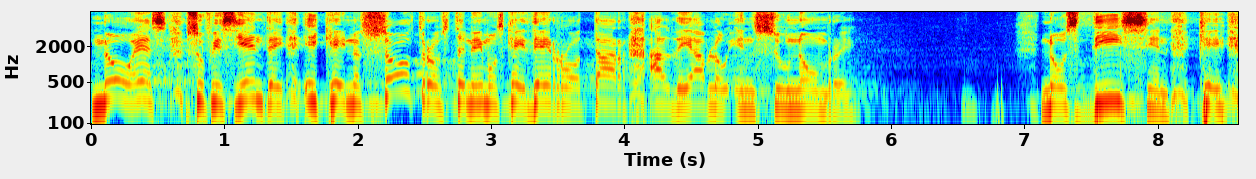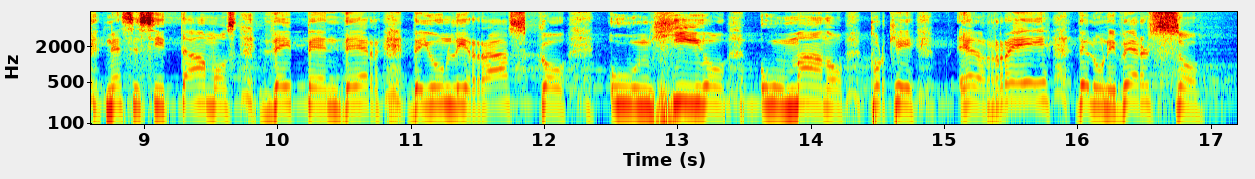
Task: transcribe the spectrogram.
no es suficiente y que nosotros tenemos que derrotar al diablo en su nombre. Nos dicen que necesitamos depender de un liderazgo ungido humano, porque el rey del universo,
